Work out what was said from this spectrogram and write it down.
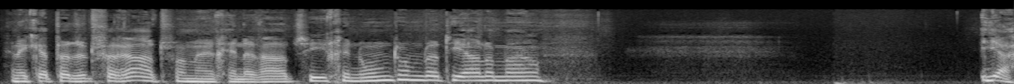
En ik heb dat het verraad van mijn generatie genoemd, omdat die allemaal... ja,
